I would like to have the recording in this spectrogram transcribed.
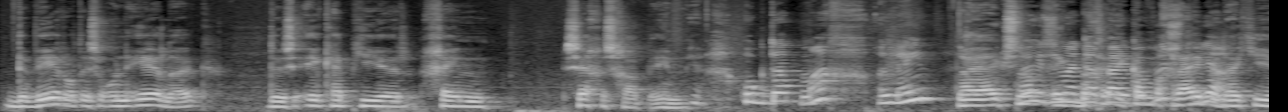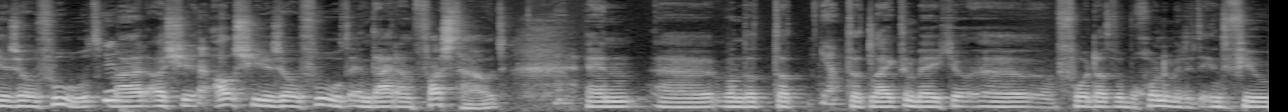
de wereld is oneerlijk. Dus ik heb hier geen zeggenschap in. Ja. Ook dat mag, alleen Nou ja, ik snap, ik, ik kan bewust, begrijpen dat je je zo voelt. Maar als je, als je je zo voelt en daaraan vasthoudt. En, eh, want dat, dat, dat lijkt een beetje, eh, voordat we begonnen met het interview,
